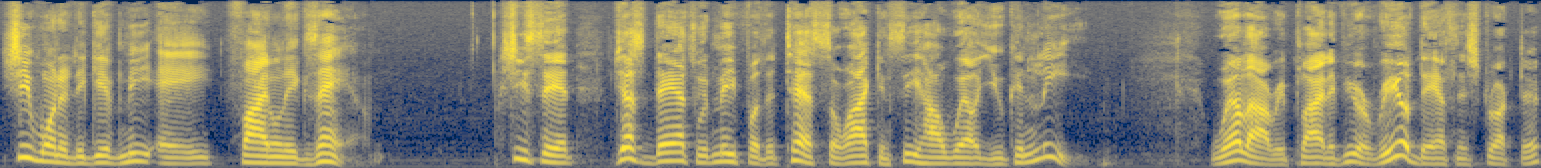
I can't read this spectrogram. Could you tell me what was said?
she wanted to give me a final exam. She said, just dance with me for the test so I can see how well you can lead. Well, I replied, if you're a real dance instructor,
